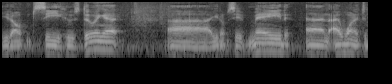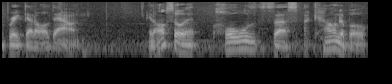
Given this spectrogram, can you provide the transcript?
You don't see who's doing it. Uh, you don't see it made. And I wanted to break that all down. It also holds us accountable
